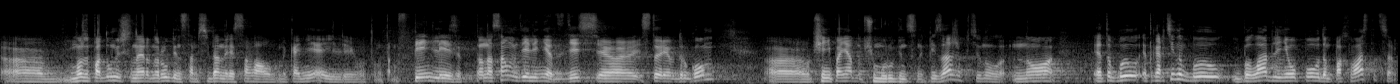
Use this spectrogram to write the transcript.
А, можно подумать, что, наверное, Рубинс там себя нарисовал на коне или вот он там в пень лезет. Но на самом деле нет, здесь э, история в другом. Э, вообще непонятно, почему Рубинса на пейзажи потянуло, но это был, эта картина был, была для него поводом похвастаться.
